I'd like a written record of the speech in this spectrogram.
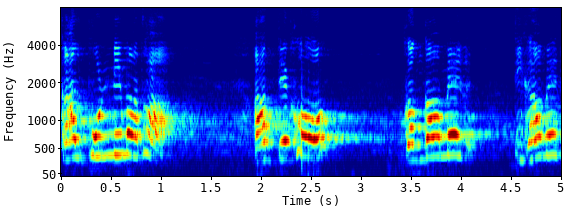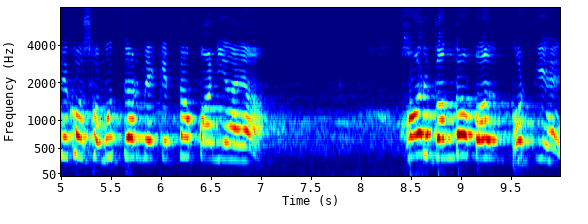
काल पूर्णिमा था। आप देखो गंगा में दीघा में देखो समुद्र में कितना पानी आया हर गंगा भ- भरती है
